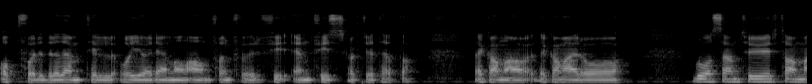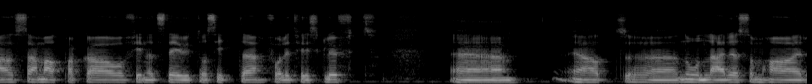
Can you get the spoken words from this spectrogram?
oppfordre dem til å gjøre en eller annen form for en fysisk aktivitet. Da. Det, kan, det kan være å gå seg en tur, ta med seg matpakka og finne et sted ute og sitte, få litt frisk luft. Jeg har hatt noen lærere som har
